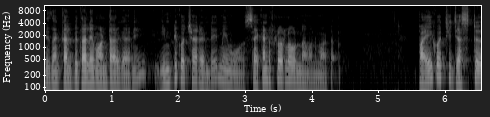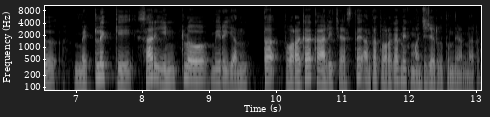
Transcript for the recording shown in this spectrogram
నిజం కల్పితాలేమో అంటారు కానీ ఇంటికి వచ్చారండి మేము సెకండ్ ఫ్లోర్లో ఉన్నామన్నమాట. పైకి వచ్చి జస్ట్ మెట్లెక్కి సార్ ఇంట్లో మీరు ఎంత త్వరగా ఖాళీ చేస్తే అంత త్వరగా మీకు మంచి జరుగుతుంది అన్నారు.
